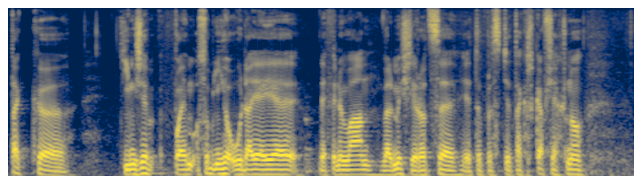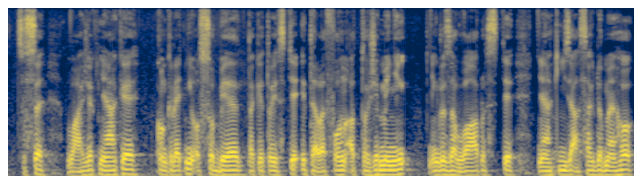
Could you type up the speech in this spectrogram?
tak eh, tím, že pojem osobního údaje je definován velmi široce, je to prostě takřka všechno, co se váže k nějaké konkrétní osobě, tak je to jistě i telefon a to, že mi někdo zavolá prostě nějaký zásah do mého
